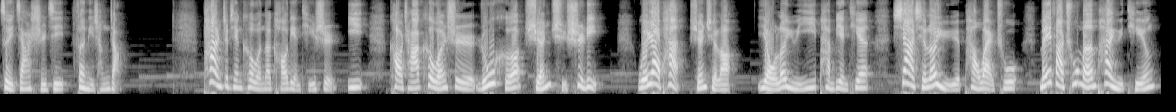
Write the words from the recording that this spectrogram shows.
最佳时机，奋力成长。判这篇课文的考点提示：一、考察课文是如何选取事例，围绕判选取了有了雨衣判变天，下起了雨判外出，没法出门判雨停，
